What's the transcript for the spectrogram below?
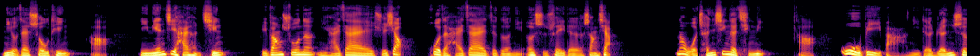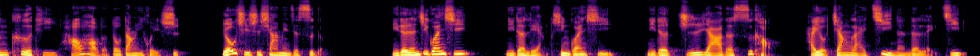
你有在收听啊，你年纪还很轻，比方说呢，你还在学校，或者还在这个你二十岁的上下，那我诚心的请你啊，务必把你的人生课题好好的都当一回事，尤其是下面这四个：你的人际关系、你的两性关系、你的职涯的思考，还有将来技能的累积，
